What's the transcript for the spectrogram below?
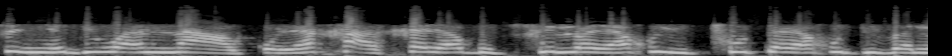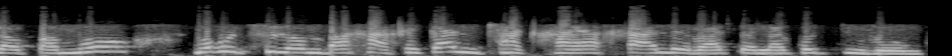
senyediwa nako ya gage ya botshelo ya go ithuta ya go developa mo mo botshelong ba gage ka ntlha ga lerato la ko tirong.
